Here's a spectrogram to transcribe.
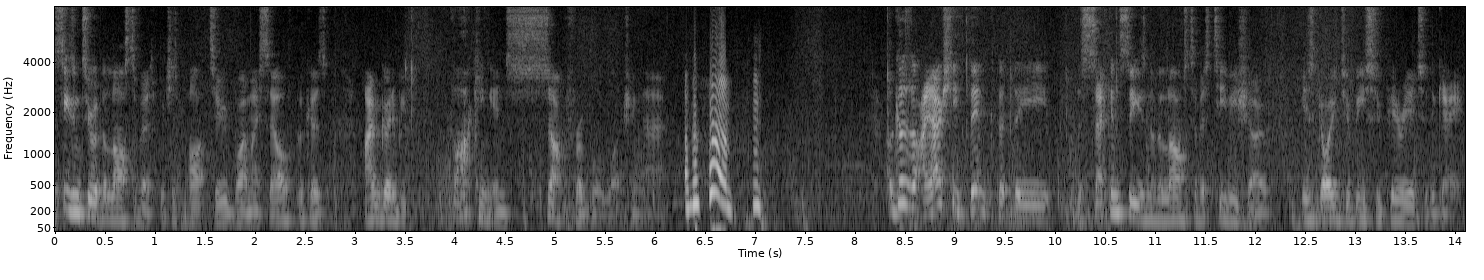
season two of The Last of Us, which is Part Two, by myself because I'm going to be fucking insufferable watching that. because I actually think that the the second season of The Last of Us TV show is going to be superior to the game.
